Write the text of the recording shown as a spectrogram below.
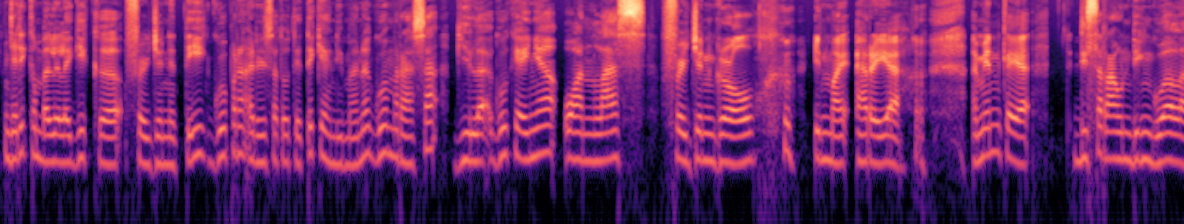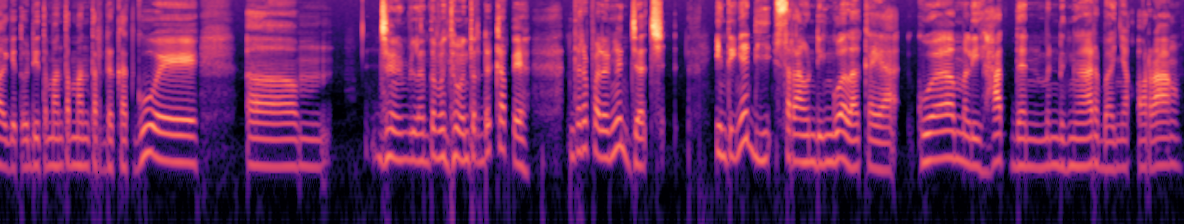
jadi kembali lagi ke virginity, gue pernah ada di satu titik yang di mana gue merasa gila gue kayaknya one last virgin girl in my area. I mean kayak di surrounding gue lah gitu, di teman-teman terdekat gue. Um, jangan bilang teman-teman terdekat ya, ntar pada ngejudge. Intinya di surrounding gue lah kayak gue melihat dan mendengar banyak orang,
